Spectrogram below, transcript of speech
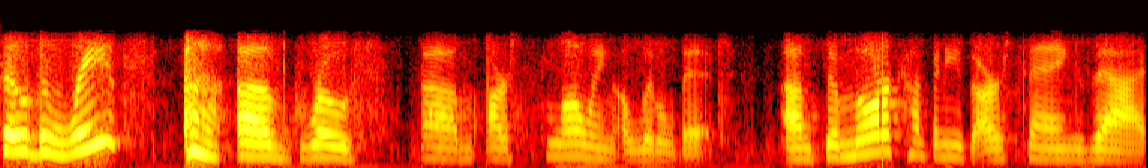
So the rates of growth um, are slowing a little bit. Um, so more companies are saying that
